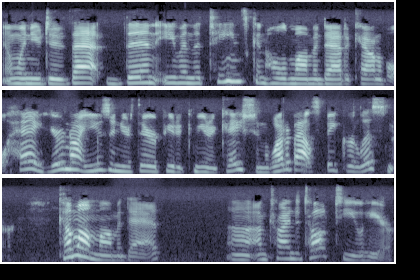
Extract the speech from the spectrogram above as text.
And when you do that, then even the teens can hold mom and dad accountable. Hey, you're not using your therapeutic communication. What about speaker listener? Come on, mom and dad. Uh, I'm trying to talk to you here.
